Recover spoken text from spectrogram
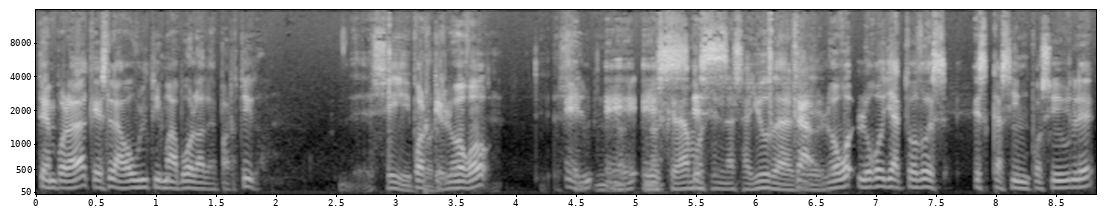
temporada, que es la última bola de partido. Eh, Sí, Porque por- luego... sí, el- no- eh, nos es- quedamos sin las ayudas. Claro, de- luego, luego ya todo es, es casi imposible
